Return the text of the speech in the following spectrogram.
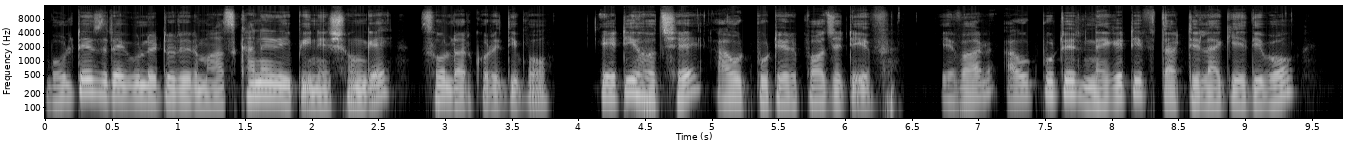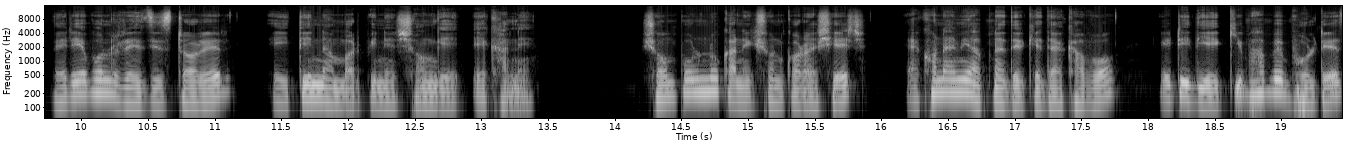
ভোল্টেজ রেগুলেটরের মাঝখানের এই পিনের সঙ্গে সোল্ডার করে দিব। এটি হচ্ছে আউটপুটের পজিটিভ। এবার আউটপুটের নেগেটিভ তারটি লাগিয়ে দিব ভেরিয়েবল রেজিস্টরের এই তিন নাম্বার পিনের সঙ্গে এখানে। সম্পূর্ণ কানেকশন করা শেষ। এখন আমি আপনাদেরকে দেখাবো এটি দিয়ে কীভাবে ভোল্টেজ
